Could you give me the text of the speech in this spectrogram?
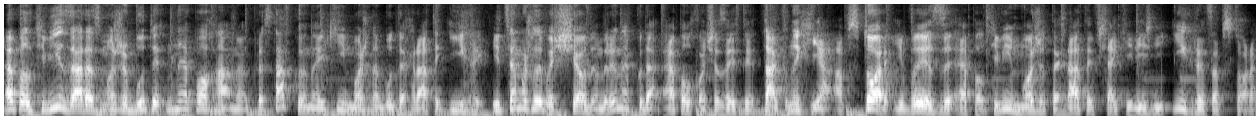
Apple TV зараз може бути непоганою приставкою, на якій можна буде грати ігри. І це можливо ще один ринок, куди Apple хоче зайти. Так, в них є App Store, і ви з Apple TV можете грати всякі різні ігри з App Store.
